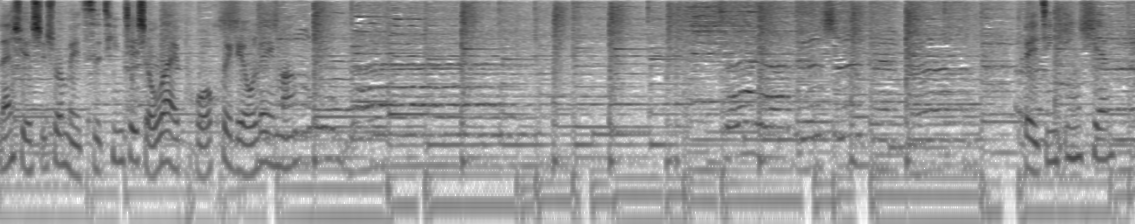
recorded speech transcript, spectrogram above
蓝雪石说：“每次听这首《外婆》会流泪吗？”北京阴天。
